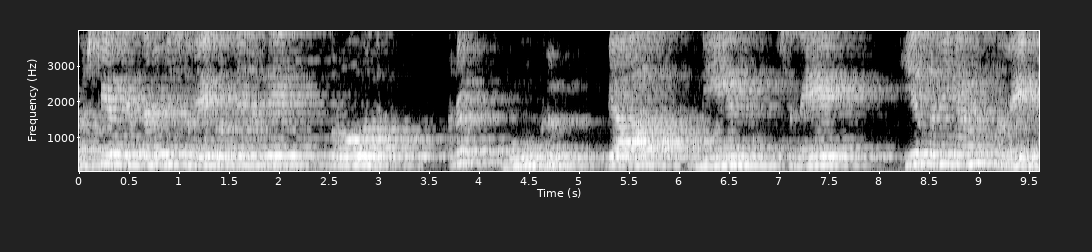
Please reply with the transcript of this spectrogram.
फ़र्स्ट ईयर के अंदर भी संवेग होते हैं, जैसे क्रोध, है ना? भूख, प्यास, नींद, स्नेह ये सभी क्या है संवेग है।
